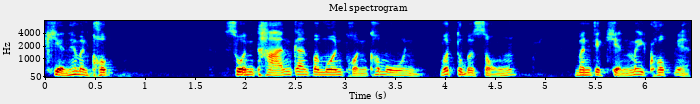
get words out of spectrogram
เขียนให้มันครบ ส่วนฐานการประมวลผลข้อมูล วัตถุประสงค์ มันจะเขียนไม่ครบเนี่ย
